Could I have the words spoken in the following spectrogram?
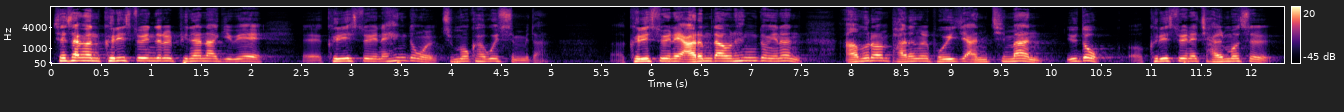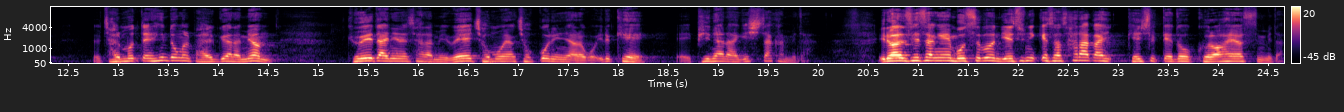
세상은 그리스도인들을 비난하기 위해 그리스도인의 행동을 주목하고 있습니다. 어, 그리스도인의 아름다운 행동에는 아무런 반응을 보이지 않지만 유독 어, 그리스도인의 잘못을 잘못된 행동을 발견하면 교회 다니는 사람이 왜 저 모양 저 꼴이냐라고 이렇게 비난하기 시작합니다. 이러한 세상의 모습은 예수님께서 살아가 계실 때도 그러하였습니다.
